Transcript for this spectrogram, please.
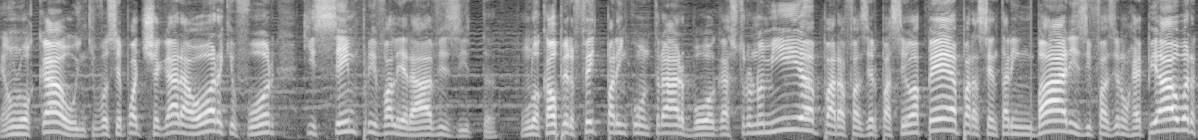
É um local em que você pode chegar a hora que for, que sempre valerá a visita. Um local perfeito para encontrar boa gastronomia, para fazer passeio a pé, para sentar em bares e fazer um happy hour,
